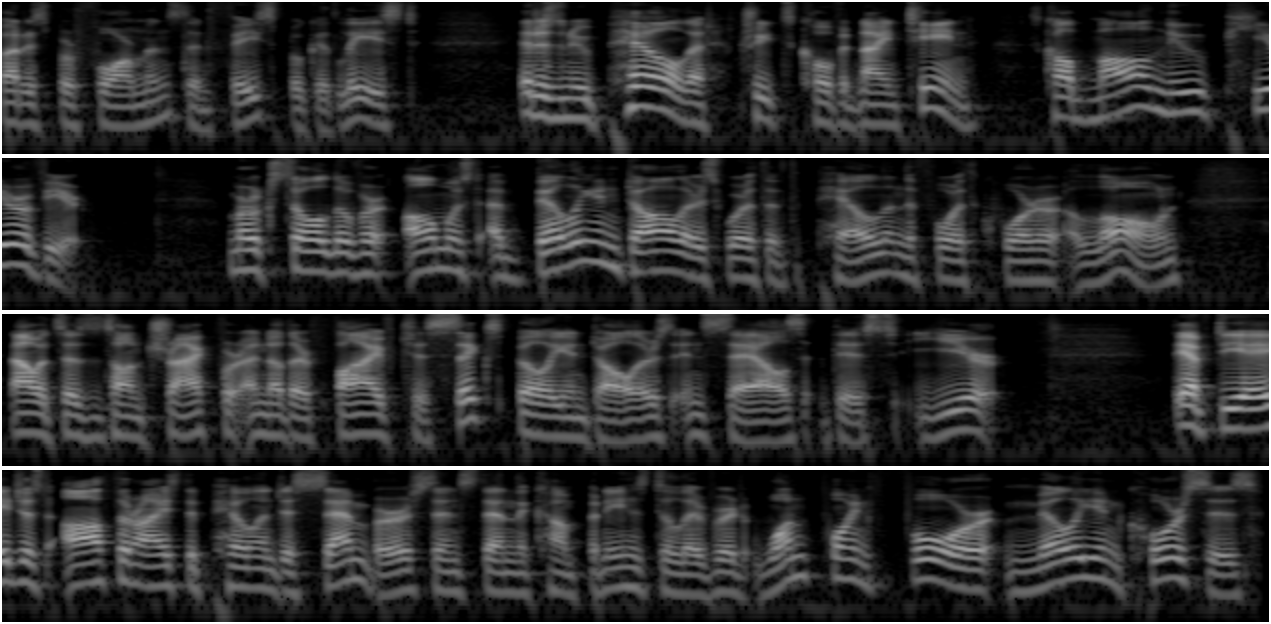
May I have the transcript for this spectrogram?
about its performance than Facebook, at least. It is a new pill that treats COVID 19. It's called Molnupiravir. Merck sold over almost a billion dollars worth of the pill in the fourth quarter alone. Now it says it's on track for another five to six billion dollars in sales this year. The FDA just authorized the pill in December. Since then, the company has delivered 1.4 million courses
